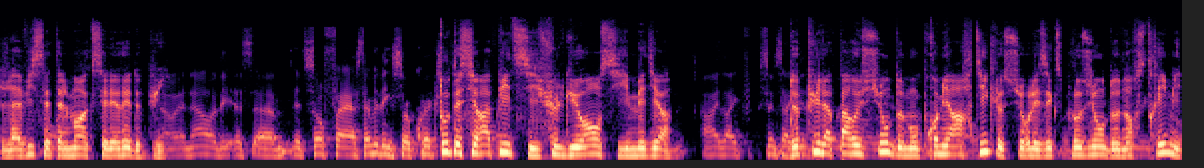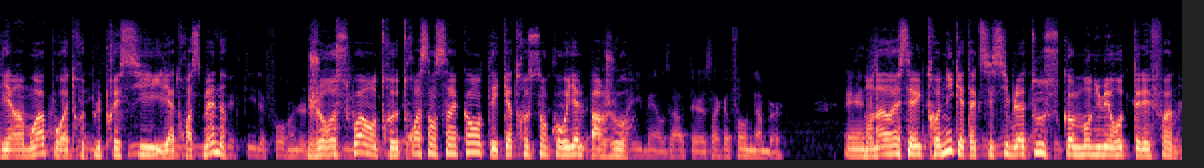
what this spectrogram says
La vie s'est tellement accélérée depuis. Tout est si rapide, si fulgurant, si immédiat. Depuis la parution de mon premier article sur les explosions de Nord Stream il y a un mois, pour être plus précis, il y a trois semaines, je reçois entre 350 et 400 courriels par jour. Mon adresse électronique est accessible à tous, comme mon numéro de téléphone.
